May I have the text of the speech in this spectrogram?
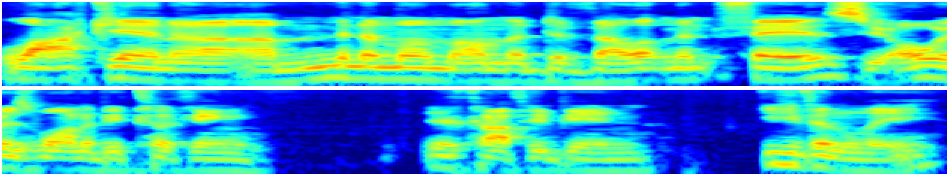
lock in a, a, minimum on the development phase. You always want to be cooking your coffee bean evenly,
